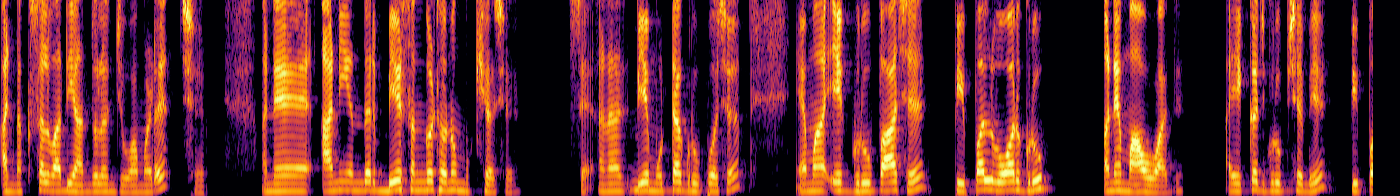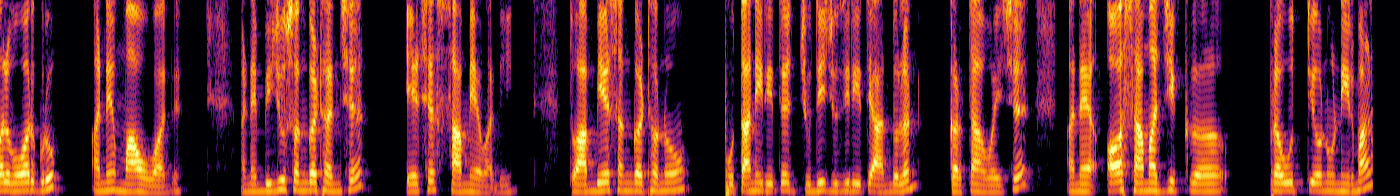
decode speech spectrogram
આ નક્સલવાદી આંદોલન જોવા મળે છે. અને આની અંદર બે સંગઠનો મુખ્ય છે. અને બે મોટા ગ્રુપો છે. એમાં એક ગ્રુપ આ છે, પીપલ વોર ગ્રુપ અને માઓવાદ. આ એક જ ગ્રુપ છે બે પીપલ વોર ગ્રુપ અને માઓવાદ. અને બીજું સંગઠન છે, એ છે સામ્યવાદી. તો આ બે સંગઠનો પોતાની રીતે જુદી જુદી રીતે આંદોલન કરતા હોય છે અને અસામાજિક પ્રવૃત્તિઓનું નિર્માણ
